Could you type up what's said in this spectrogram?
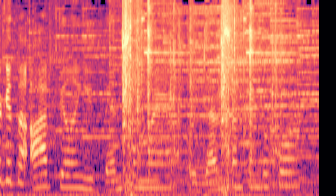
Ever get the odd feeling you've been somewhere or done something before?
